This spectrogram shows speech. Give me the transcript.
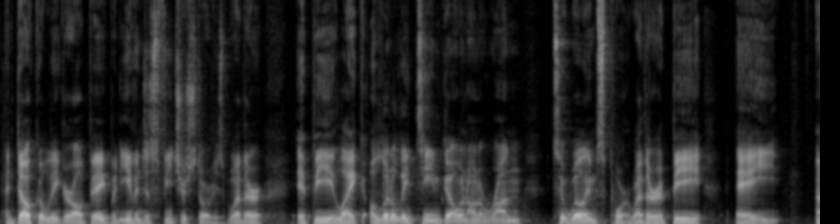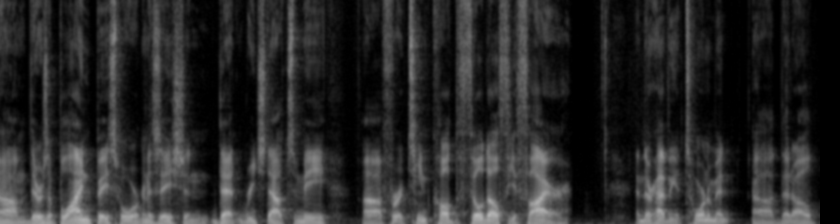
and Delco League are all big, but even just feature stories, whether it be like a little league team going on a run to Williamsport, whether it be a um, a blind baseball organization that reached out to me uh, for a team called the Philadelphia Fire, and they're having a tournament uh, that I'll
